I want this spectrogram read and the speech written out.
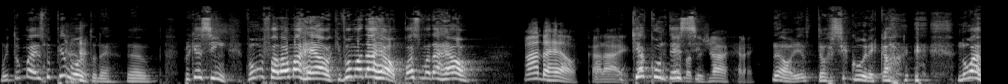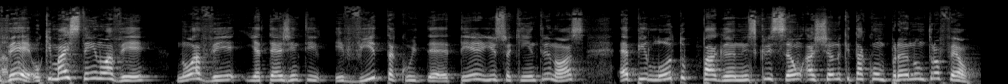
muito mais no piloto, né? Uh, porque assim, vamos falar uma real aqui. Vamos mandar real. Posso mandar real? Manda real, caralho. O que acontece. Já, Não, eu tô seguro, calma. No AV, tá o que mais tem no AV no AV, e até a gente evita é, ter isso aqui entre nós, é piloto pagando inscrição achando que está comprando um troféu.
